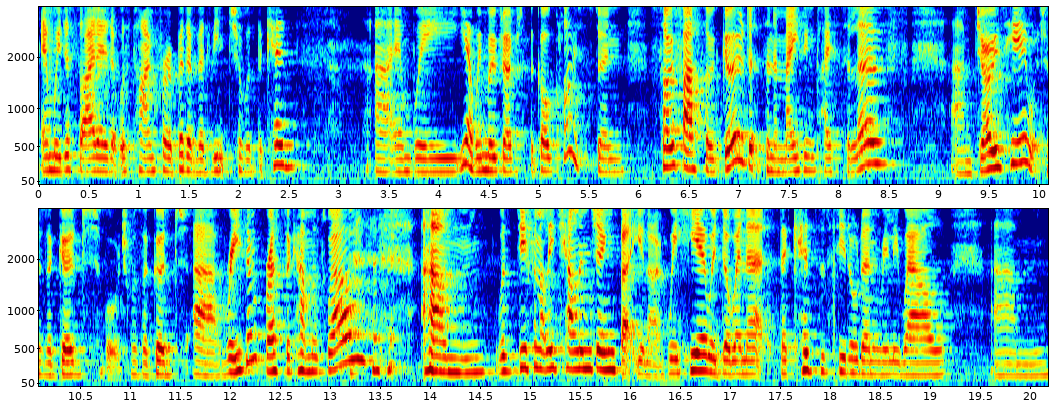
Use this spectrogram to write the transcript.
And we decided it was time for a bit of adventure with the kids. Uh, and we, yeah, we moved over to the Gold Coast. And so far, so good. It's an amazing place to live. Um, Jo's here, which is a good, which was a good uh, reason for us to come as well. Um, was definitely challenging, but you know we're here, we're doing it. The kids have settled in really well, um,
